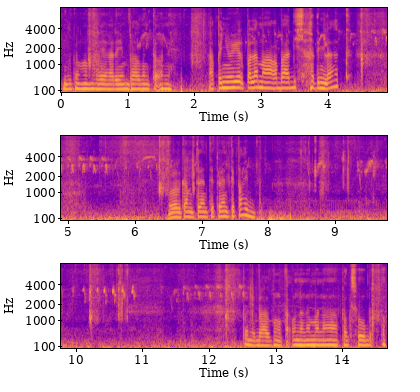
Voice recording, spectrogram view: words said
Hindi ko nga makayari yung bagong taon eh. Happy New Year pala mga kabady sa ating lahat. Welcome 2025. panibagong taon na naman na pagsubok to.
